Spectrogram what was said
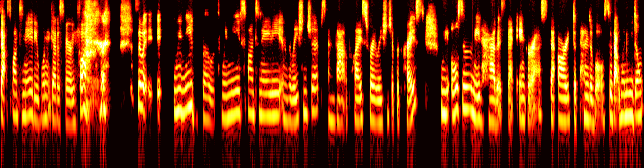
that spontaneity wouldn't get us very far. so it, it, we need both. We need spontaneity in relationships, and that applies to our relationship with Christ. We also need habits that anchor us, that are dependable, so that when we don't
